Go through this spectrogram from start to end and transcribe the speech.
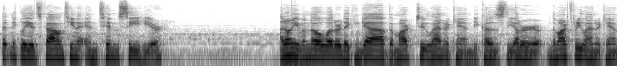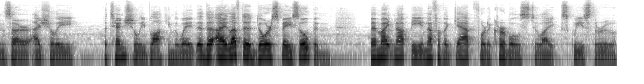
Technically it's Valentina and Tim C here. I don't even know whether they can get out of the Mark II lander can because the other, the Mark III lander cans are actually potentially blocking the way. The, the, I left a door space open, but might not be enough of a gap for the Kerbals to like squeeze through.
